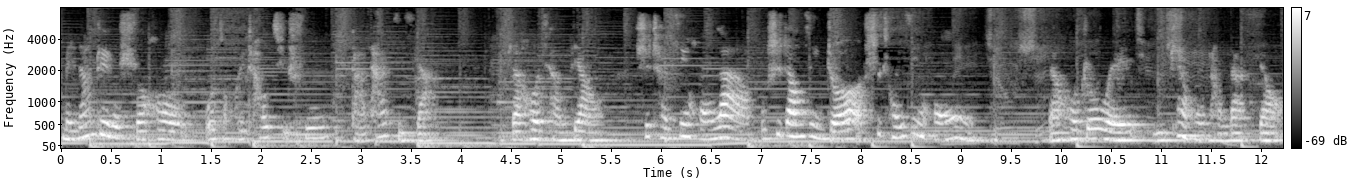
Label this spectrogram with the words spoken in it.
每当这个时候，我总会抄起书打他几下，然后强调。是陈信宏啦，不是张信哲，是陈信宏。然后周围一片哄堂大笑，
